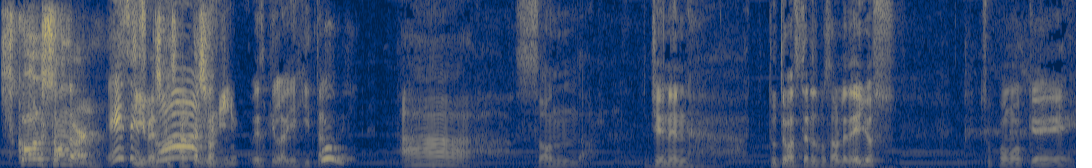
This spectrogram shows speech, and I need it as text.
Skull Sondern. ¡Ese y ves Skull! que saca su anillo. Ves que la viejita... Ah, Sondar. Jenen, tú te vas a ser responsable de ellos. Supongo que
